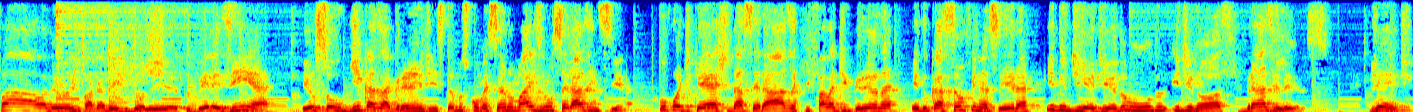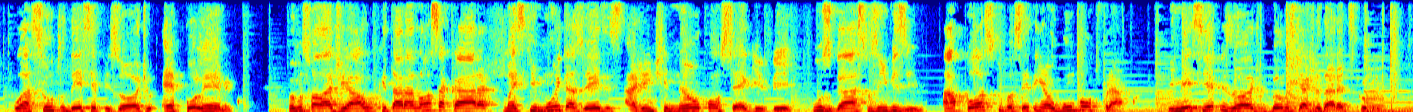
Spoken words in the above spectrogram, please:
Fala, meu anjo pagador de boleto, belezinha? Eu sou o Gui Casagrande e estamos começando mais um Serasa Ensina, o podcast da Serasa que fala de grana, educação financeira e do dia a dia do mundo e de nós, brasileiros. Gente, o assunto desse episódio é polêmico. Vamos falar de algo que está na nossa cara, mas que muitas vezes a gente não consegue ver: os gastos invisíveis. Aposto que você tem algum ponto fraco. E nesse episódio vamos te ajudar a descobrir.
